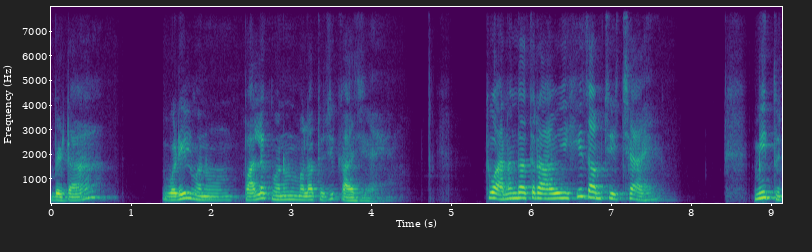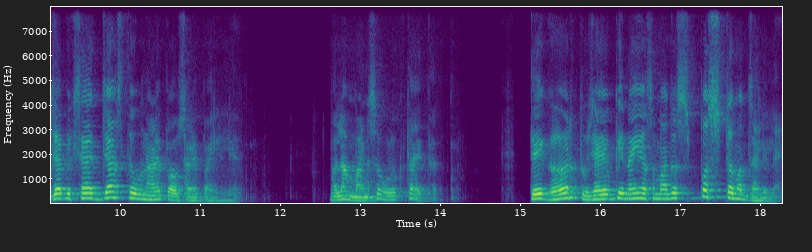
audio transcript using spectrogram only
बेटा वडील म्हणून पालक म्हणून मला तुझी काळजी आहे. तू आनंदात राहावी हीच आमची इच्छा आहे. मी तुझ्यापेक्षा जास्त उन्हाळे पावसाळे पाहिलेले आहेत. मला माणसं ओळखता येतात. ते घर तुझ्या योग्य नाही असं माझं स्पष्ट मत झालेलं आहे.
